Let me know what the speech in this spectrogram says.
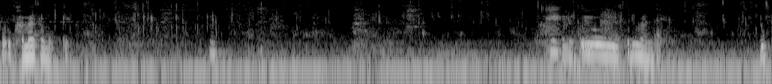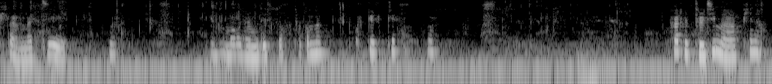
서로 감아서 먹게. 어휴 뿌리면 안 돼. 높이가 안 맞지? 응. 응, 엄마가 잘못했어. 잠깐만 줄게 줄게. 응. 팔을 들지 마 피나.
